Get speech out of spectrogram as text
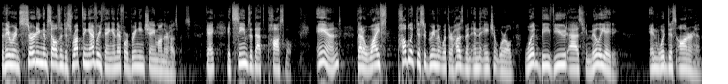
That they were inserting themselves and disrupting everything and therefore bringing shame on their husbands. Okay? It seems that that's possible. And that a wife's public disagreement with her husband in the ancient world would be viewed as humiliating and would dishonor him.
